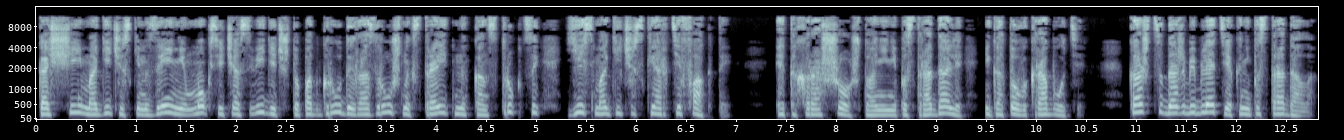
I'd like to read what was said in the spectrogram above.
Кощей магическим зрением мог сейчас видеть, что под грудой разрушенных строительных конструкций есть магические артефакты. Это хорошо, что они не пострадали и готовы к работе. Кажется, даже библиотека не пострадала.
